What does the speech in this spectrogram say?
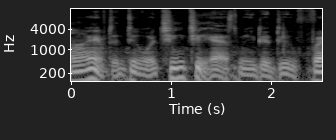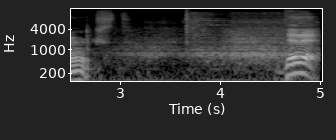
I have to do what Chi asked me to do first. Did it.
